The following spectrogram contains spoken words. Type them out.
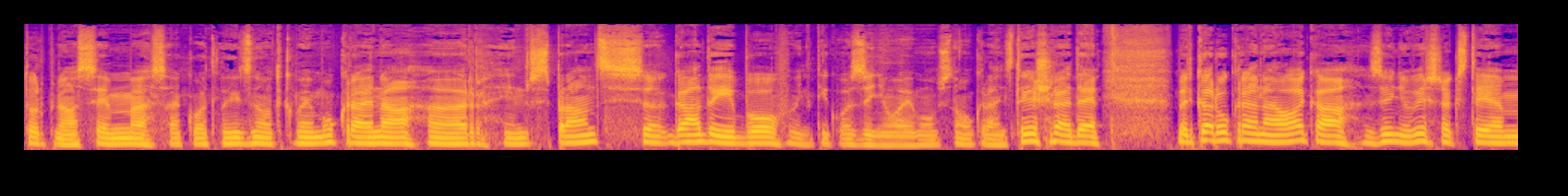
Turpināsim sekot līdz notikumiem Ukrainā ar Indras Francis gādību. Viņi tikko ziņoja mums no Ukrainas tiešraidē, bet kā Ukrainā laikā ziņu virsrakstiem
